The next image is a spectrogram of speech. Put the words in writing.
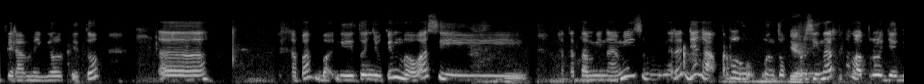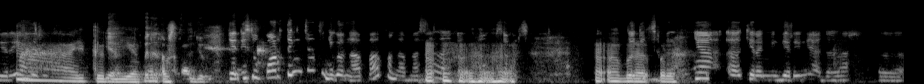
Kirame Gold itu eh apa ditunjukin bahwa si kata Minami sebenarnya dia nggak perlu untuk Iya. bersinar tuh nggak perlu jadi ranger Nah itu Iya, dia. setuju. jadi supporting tuh juga nggak apa-apa nggak masalah bisa bersinar. Heeh, Benar jadi benar. sebenarnya uh, Gear ini adalah eh,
